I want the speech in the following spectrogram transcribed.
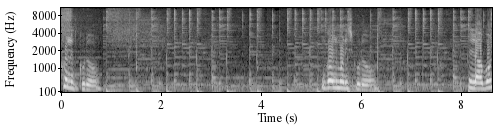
হলুদ গুঁড়ো, গোলমরিচ গুঁড়ো। লবণ,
